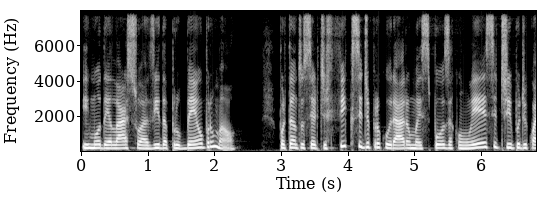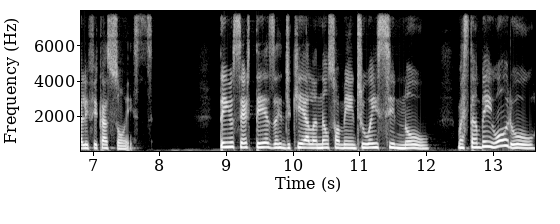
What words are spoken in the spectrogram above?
e modelar sua vida para o bem ou para o mal. Portanto, certifique-se de procurar uma esposa com esse tipo de qualificações. Tenho certeza de que ela não somente o ensinou, mas também orou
